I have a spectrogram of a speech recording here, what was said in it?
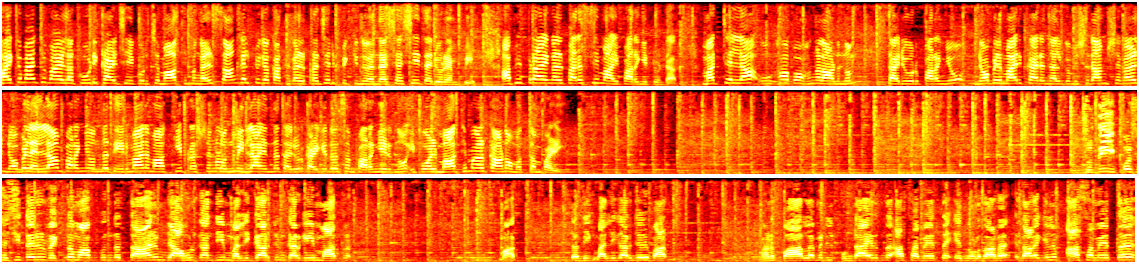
ഹൈക്കമാൻഡുമായുള്ള കൂടിക്കാഴ്ചയെക്കുറിച്ച് മാധ്യമങ്ങൾ സാങ്കല്പിക കഥകൾ പ്രചരിപ്പിക്കുന്നുവെന്ന് ശശി തരൂർ എം അഭിപ്രായങ്ങൾ പരസ്യമായി പറഞ്ഞിട്ടുണ്ട്. മറ്റെല്ലാ ഊഹാപോഹങ്ങളാണെന്നും തരൂർ പറഞ്ഞു. നോബൽ മാരിക്കാരൻ നൽകും വിശദാംശങ്ങൾ. നോബൽ എല്ലാം പറഞ്ഞു ഒന്ന് തീരുമാനമാക്കി പ്രശ്നങ്ങളൊന്നുമില്ല എന്ന് തരൂർ കഴിഞ്ഞ ദിവസം പറഞ്ഞിരുന്നു. ഇപ്പോൾ മാധ്യമങ്ങൾക്കാണോ മൊത്തം പഴി? ശ്രുതി ഇപ്പോൾ ശശി തരൂർ വ്യക്തമാക്കുന്നത് താനും രാഹുൽ ഗാന്ധിയും മല്ലികാർജുൻ ഖാർഗെയും മാത്രം മല്ലികാർജുൻ ആണ് പാർലമെന്റിൽ ഉണ്ടായിരുന്നത് ആ സമയത്ത് എന്നുള്ളതാണ്. ഇതാണെങ്കിലും ആ സമയത്ത്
